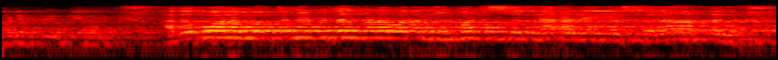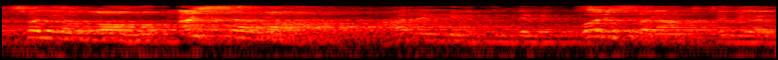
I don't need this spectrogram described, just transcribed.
പഠിപ്പിക്കുകയാണ്. അതുപോലെ മുത്തുനബി തങ്ങൾ പറഞ്ഞു ആരെങ്കിലും ഒരു സ്വലാത്ത് ചൊല്ലിയാൽ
